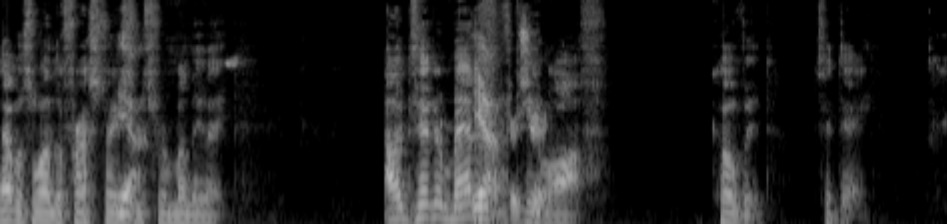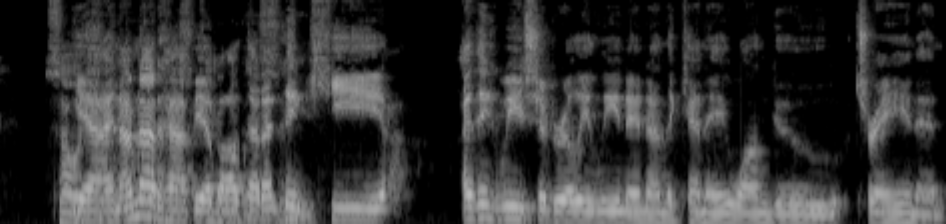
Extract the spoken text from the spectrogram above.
That was one of the frustrations yeah. from Monday night. Alexander Mattison yeah, for came sure. off COVID today. So yeah, and I'm not happy about that. I think he, I think we should really lean in on the Kene Nwangwu train and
